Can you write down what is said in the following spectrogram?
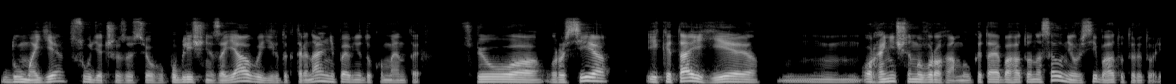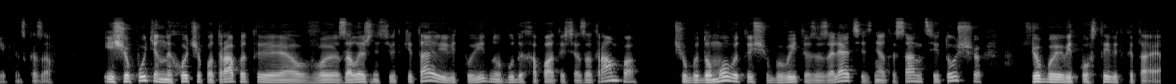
думає, судячи з усього, публічні заяви, їх доктринальні певні документи, що Росія і Китай є органічними ворогами. У Китаї багато населення, у Росії багато територій, як він сказав. І що Путін не хоче потрапити в залежність від Китаю, і відповідно буде хапатися за Трампа, щоб домовити, щоб вийти з ізоляції, зняти санкції тощо, щоб відповсти від Китаю.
